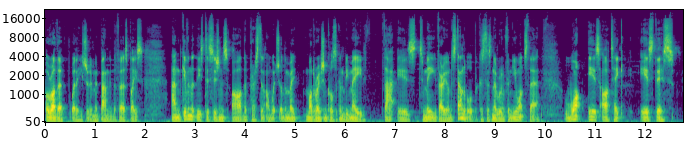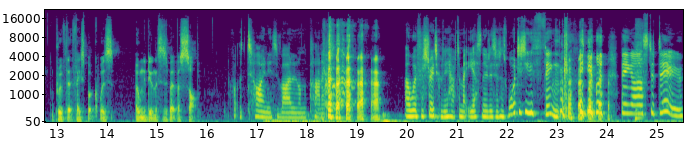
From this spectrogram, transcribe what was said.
or rather whether he should have been banned in the first place. And given that these decisions are the precedent on which other moderation calls are going to be made, that is to me very understandable because there's no room for nuance there. What is our take? Is this proof that Facebook was only doing this as a bit of a sop. I've got the tiniest violin on the planet. oh, we're frustrated because we have to make yes no decisions. What did you think you were being asked to do?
